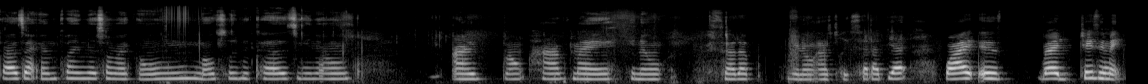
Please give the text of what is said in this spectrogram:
Guys, I am playing this on my phone mostly because, you know, I don't have my, you know, setup, you know, actually set up yet. Why is Red chasing me?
